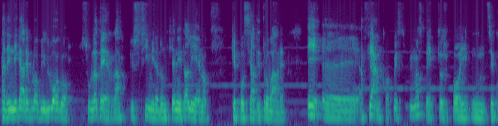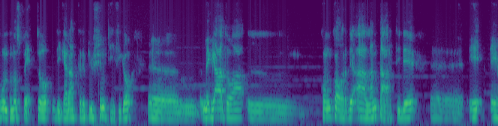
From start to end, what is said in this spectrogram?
ad indicare proprio il luogo sulla Terra più simile ad un pianeta alieno che possiate trovare. E eh, a fianco a questo primo aspetto c'è poi un secondo aspetto di carattere più scientifico eh, legato a Concordia all'Antartide eh, e, e,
